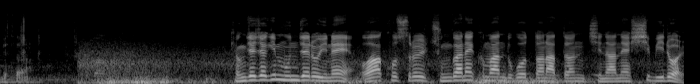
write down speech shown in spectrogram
with her. 경제적인 문제로 인해 어학 코스를 중간에 그만두고 떠났던 지난해 11월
